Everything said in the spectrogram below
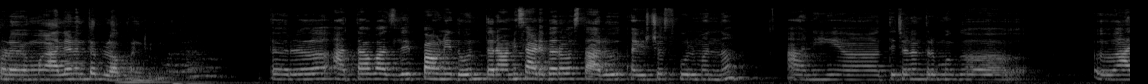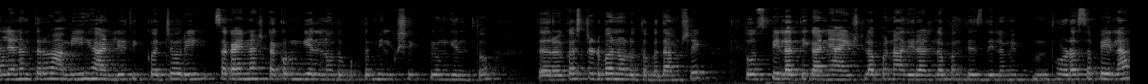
थोडं मग आल्यानंतर ब्लॉग कंटिन्यू तर आता वाजलेत पावणे दोन. तर आम्ही साडेबारा वाजता आलो आयुषच्या स्कूलमधनं. आणि त्याच्यानंतर मग आल्यानंतर आम्ही ही आणली होती कचोरी. सकाळी नाश्ता करून गेलो नव्हतो फक्त मिल्कशेक पिऊन गेलतो. तर कस्टर्ड बनवलं होतं बदाम शेक. तोच पिला तिघांनी. आयुषला पण आदिराजला पण तेच दिलं. मी थोडंसं पेला.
